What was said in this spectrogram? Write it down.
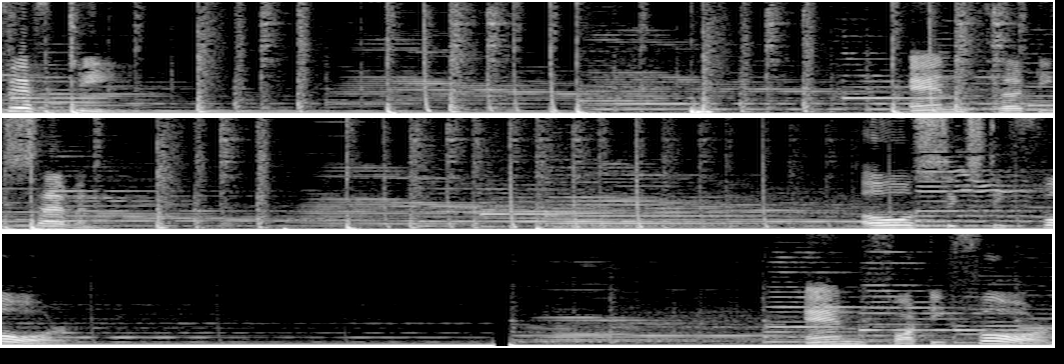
G50 N37 O64 N44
